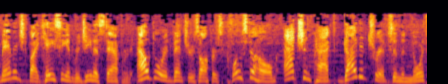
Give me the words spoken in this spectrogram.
Managed by Casey and Regina Stafford, Outdoor Adventures offers close to home, action-packed guided trips in the North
